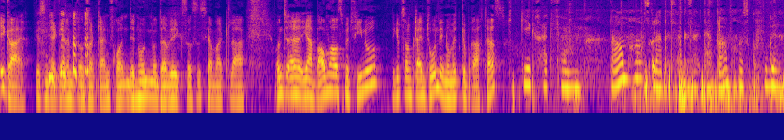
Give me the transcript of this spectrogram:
Egal, wir sind ja gerne mit unseren kleinen Freunden, den Hunden unterwegs, das ist ja mal klar. Und äh, ja, Baumhaus mit Fino, da gibt's auch einen kleinen Ton, den du mitgebracht hast. Ich gehe gerade vom Baumhaus, oder besser gesagt der Baumhauskugel,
